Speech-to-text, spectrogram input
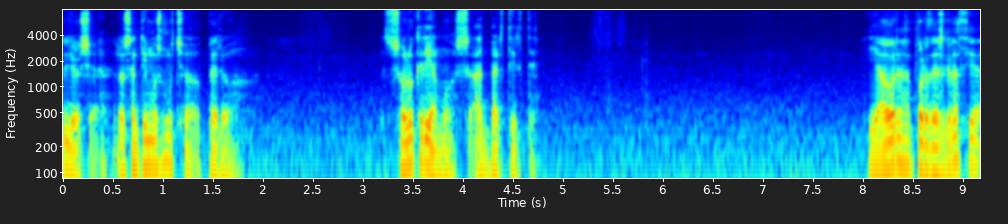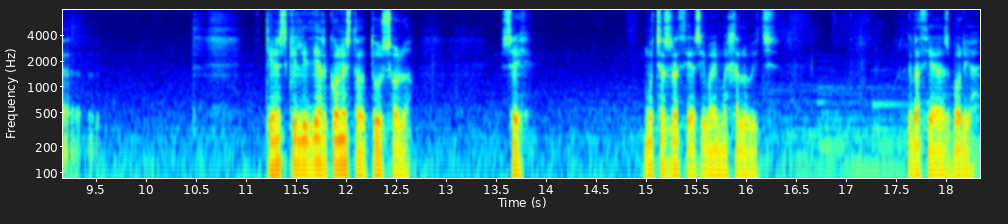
Lyosha, lo sentimos mucho, pero solo queríamos advertirte. Y ahora, por desgracia, tienes que lidiar con esto tú solo. Sí. Muchas gracias, Iván Mikhailovich. Gracias, Boria.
